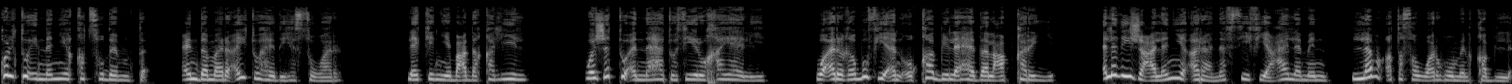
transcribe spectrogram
قلت إنني قد صدمت عندما رأيت هذه الصور لكني بعد قليل وجدت أنها تثير خيالي وأرغب في أن أقابل هذا العبقري الذي جعلني أرى نفسي في عالم لم أتصوره من قبل.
